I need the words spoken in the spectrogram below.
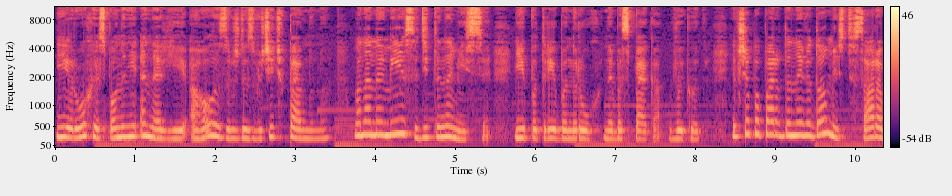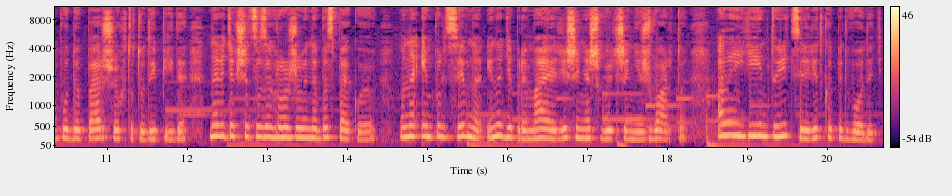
Її рухи сповнені енергії, а голос завжди звучить впевнено. Вона не вміє сидіти на місці. Їй потрібен рух, небезпека, виклик. Якщо попереду невідомість, Сара буде першою, хто туди піде, навіть якщо це загрожує небезпекою. Вона імпульсивна, іноді приймає рішення швидше, ніж варто, але її інтуїція рідко підводить.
